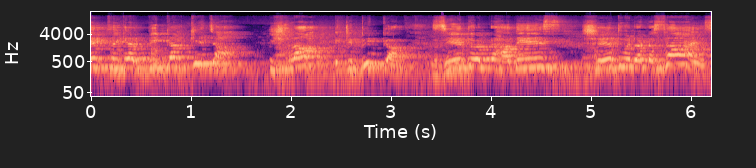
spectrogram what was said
এর থেকে আর বিজ্ঞান কে চা ইসলাম একটি বিজ্ঞান। যেহেতু একটা হাদিস, সেহেতু এটা একটা সায়েন্স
